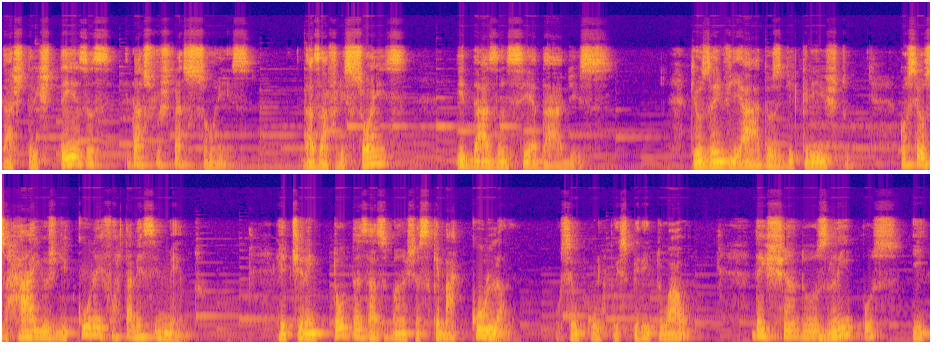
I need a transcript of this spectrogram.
das tristezas e das frustrações, das aflições e das ansiedades. Que os enviados de Cristo, com seus raios de cura e fortalecimento, retirem todas as manchas que maculam o seu corpo espiritual, deixando-os limpos e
